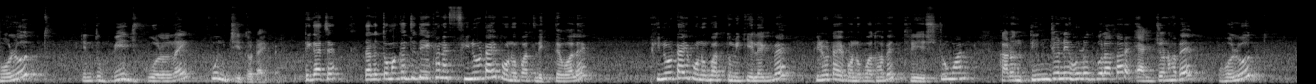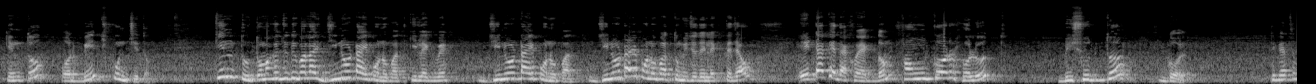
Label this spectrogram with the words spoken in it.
হলুদ, কিন্তু বীজ গোল নাই, কুঞ্চিত টাইপের। ঠিক আছে? তাহলে তোমাকে যদি এখানে ফিনোটাইপ অনুপাত লিখতে বলে, ফিনোটাইপ অনুপাত তুমি কি লিখবে? ফিনোটাইপ অনুপাত হবে থ্রি ইস টু ওয়ান। কারণ তিনজনই হলুদ গোলাকার, একজন হবে হলুদ, কিন্তু ওর বীজ কুঞ্চিত। কিন্তু তোমাকে যদি বলা হয় জিনোটাইপ অনুপাত, কী লিখবে? জিনোটাইপ অনুপাত। জিনোটাইপ অনুপাত তুমি যদি লিখতে যাও, এটাকে দেখো একদম শঙ্কর, হলুদ, বিশুদ্ধ, গোল। ঠিক আছে?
